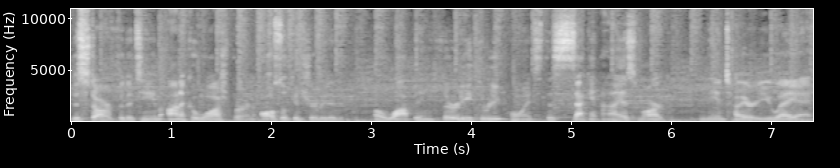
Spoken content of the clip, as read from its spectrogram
The star for the team, Annika Washburn, also contributed a whopping 33 points, the second highest mark in the entire UAA.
